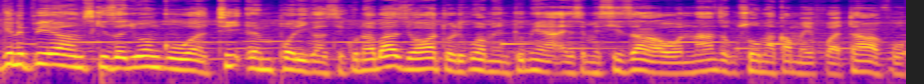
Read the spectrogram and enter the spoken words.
Lakini pia msikilizaji wangu wa TM Podcast, kuna baadhi ya watu walikuwa wamenitumia SMS zao, naanza kusoma kama ifuatavyo,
